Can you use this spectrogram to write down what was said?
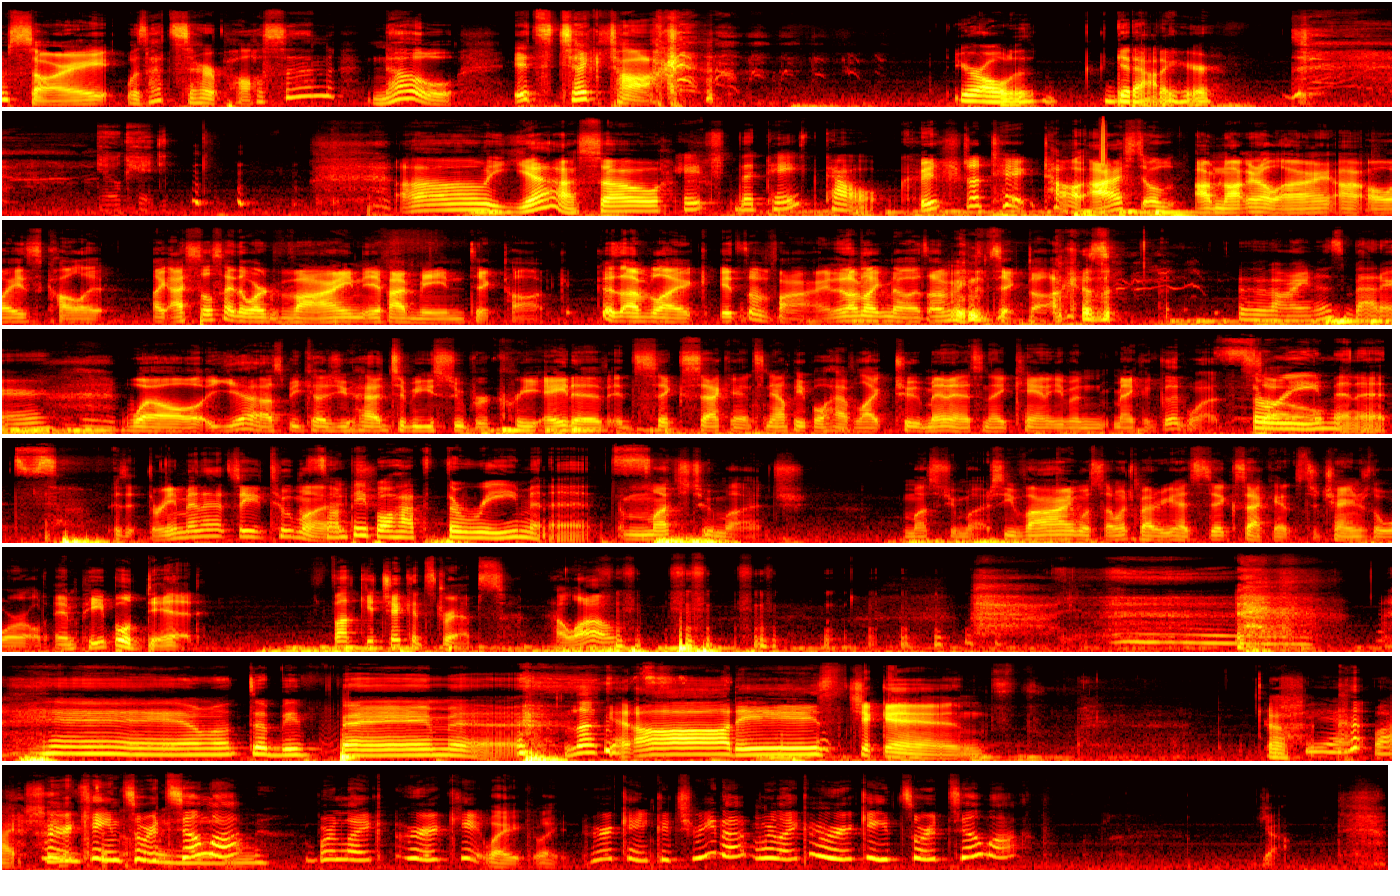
I'm sorry. Was that Sarah Paulson? No, it's TikTok. You're old. Get out of here. um, yeah. So It's the TikTok. it's the TikTok. I still, I'm not gonna lie. I always call it like I still say the word Vine if I mean TikTok because I'm like it's a Vine, and I'm like no, it's I mean TikTok 'cause- Vine is better. Well, yes, because you had to be super creative in six seconds. Now people have like two minutes and they can't even make a good one. Three So- minutes. Is it three minutes? See, too much. Some people have three minutes. Much too much. Much too much. See, Vine was so much better. You had six seconds to change the world, and people did. Fuck your chicken strips. Hello. Hey, I want to be famous. Look at all these chickens. Ugh. She act like Hurricane Tortilla. More like Hurricane. Wait, wait. Hurricane Katrina. More like Hurricane Tortilla. Yeah.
